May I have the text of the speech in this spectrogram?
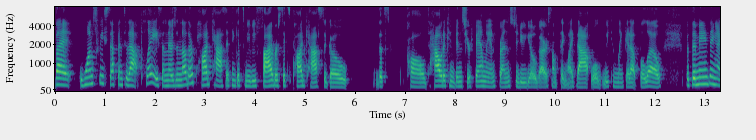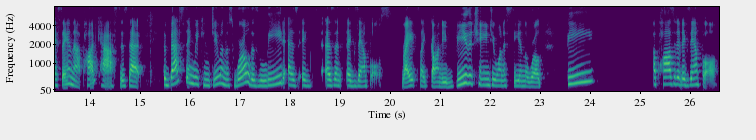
but once we step into that place and there's another podcast i think it's maybe 5 or 6 podcasts ago that's called how to convince your family and friends to do yoga or something like that. Well we can link it up below. But the main thing i say in that podcast is that the best thing we can do in this world is lead as as an examples right? It's like Gandhi be the change you want to see in the world, be a positive example,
